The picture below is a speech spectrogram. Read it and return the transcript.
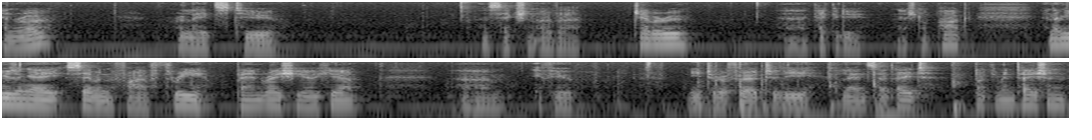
and row relates to the section over Jabiru, uh, Kakadu National Park. And I'm using a 753 band ratio here. Um, if you need to refer to the Landsat 8 documentation,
